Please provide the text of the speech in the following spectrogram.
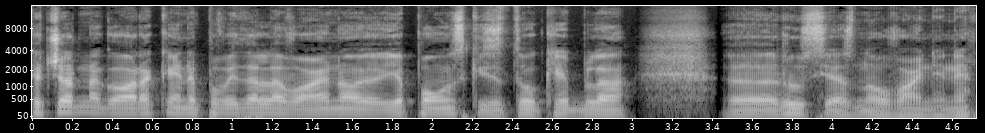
ker Črna Gora, ki je napovedala vojno Japonski, zato ker je bila uh, Rusija znova v vojni.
